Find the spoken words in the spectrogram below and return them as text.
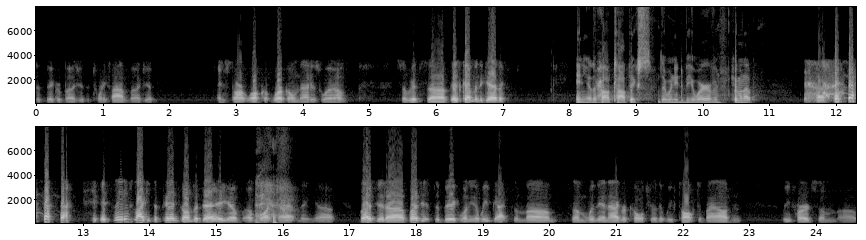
the bigger budget, the 25 budget, and start work work on that as well. So it's uh, it's coming together. Any other hot topics that we need to be aware of coming up? it seems like it depends on the day of, of what's happening. Uh, budget, uh, budget's the big one. You know, we've got some um, some within agriculture that we've talked about, and we've heard some uh,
